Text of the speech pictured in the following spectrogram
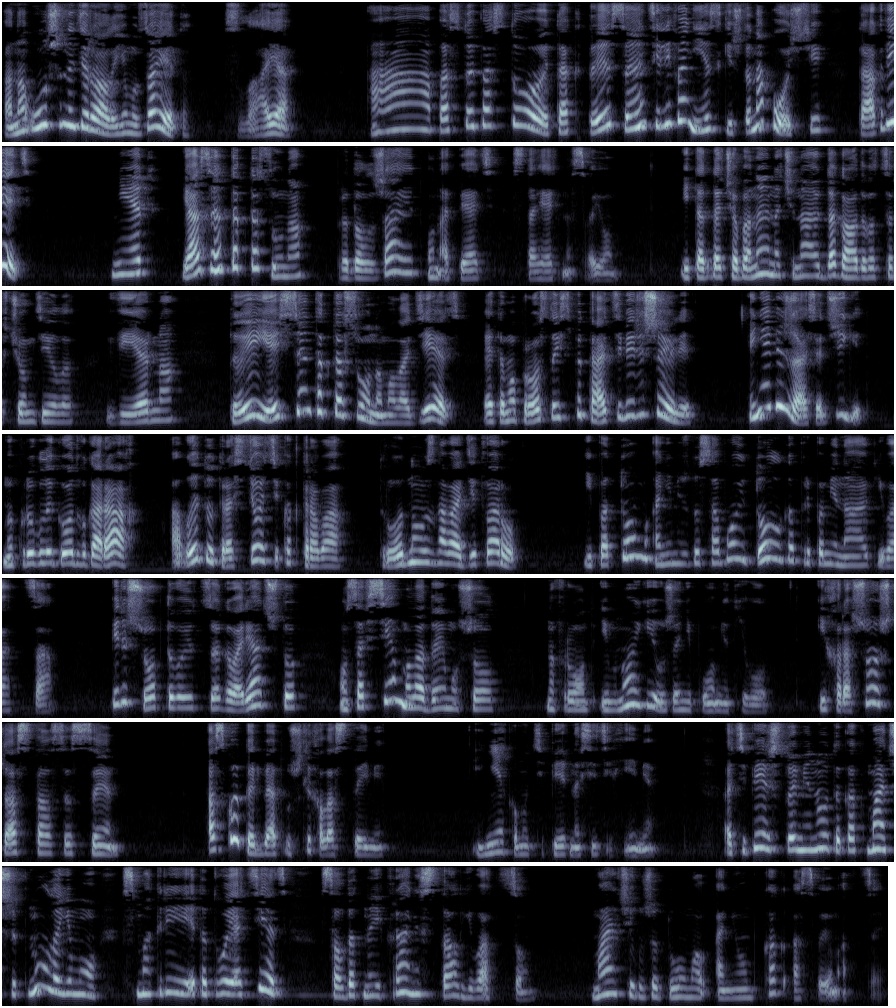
Она уши надирала ему за это. Злая. А, постой, постой, так ты сын телефонистки, что на почте. Так ведь? Нет, я сын Тактасуна. Продолжает он опять стоять на своем. И тогда чабаны начинают догадываться, в чем дело. Верно. Ты есть сын Тактасуна, молодец. Это мы просто испытать тебе решили. И не обижайся, Джигит. Мы круглый год в горах, а вы тут растете, как трава. Трудно узнавать детвору. И потом они между собой долго припоминают его отца. Перешептываются, говорят, что он совсем молодым ушел на фронт, и многие уже не помнят его. И хорошо, что остался сын. А сколько ребят ушли холостыми? И некому теперь носить их имя. А теперь с той минуты, как мать шепнула ему, «Смотри, это твой отец», солдат на экране стал его отцом. Мальчик уже думал о нем, как о своем отце.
